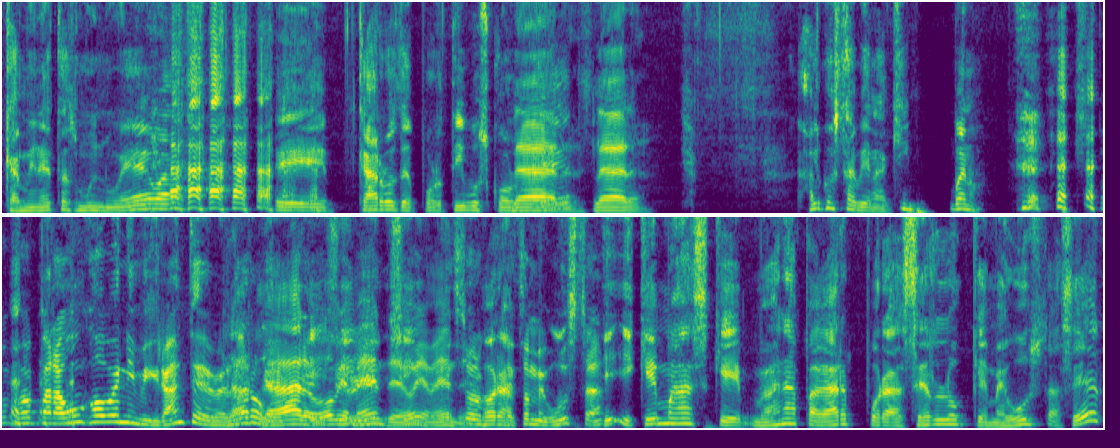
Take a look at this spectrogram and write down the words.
camionetas muy nuevas, eh, carros deportivos con Claro, claro. Algo está bien aquí. Bueno, Para un joven inmigrante, ¿verdad? Claro, Claro, sí, sí, obviamente, sí. obviamente. Eso, Ahora- eso me gusta. ¿y, y qué más que me van a pagar por hacer lo que me gusta hacer?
